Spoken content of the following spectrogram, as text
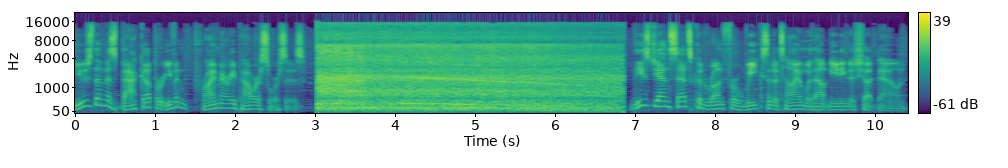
used them as backup or even primary power sources. These gensets could run for weeks at a time without needing to shut down,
